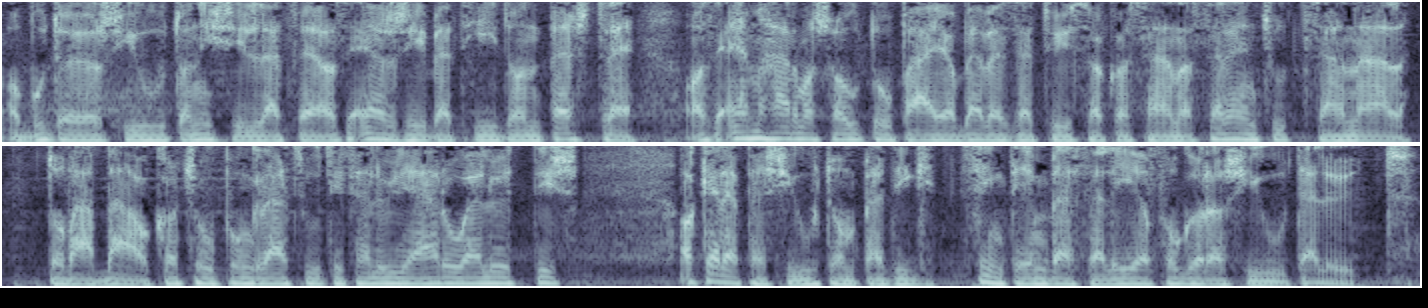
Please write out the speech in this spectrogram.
a Budaörsi úton is, illetve az Erzsébet hídon Pestre, az M3-as autópálya bevezető szakaszán a Szerencs utcánál útnál, továbbá a kacsó úti felüljáró előtt is, a Kerepesi úton pedig szintén befelé a Fogarasi út előtt.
